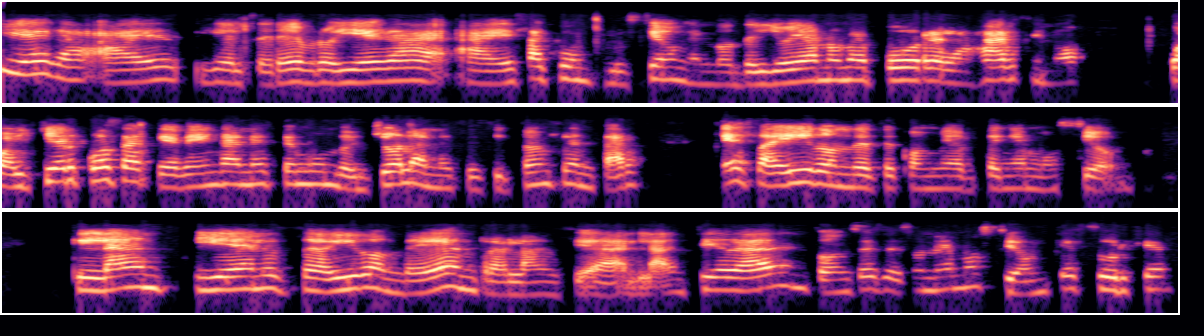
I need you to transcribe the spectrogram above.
llega a e, y el cerebro llega a esa conclusión en donde yo ya no me puedo relajar, sino cualquier cosa que venga en este mundo, yo la necesito enfrentar, es ahí donde se convierte en emoción. Y es ahí donde entra la ansiedad. La ansiedad entonces es una emoción que surge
